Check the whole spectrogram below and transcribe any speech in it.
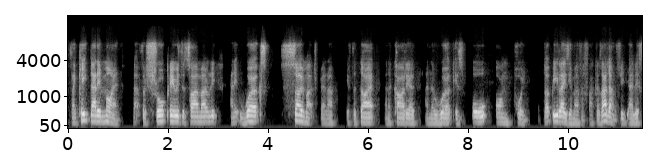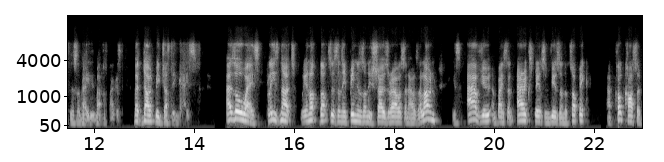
So keep that in mind, but for short periods of time only, and it works so much better if the diet and the cardio and the work is all on point. Don't be lazy, motherfuckers. I don't think our listeners are lazy, motherfuckers, but don't be just in case. As always, please note we are not doctors and the opinions on these shows are ours and ours alone. It's our view and based on our experience and views on the topic. Our podcast of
